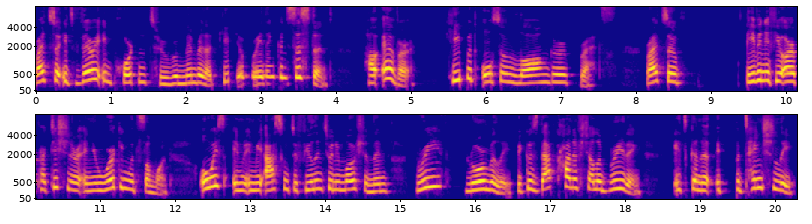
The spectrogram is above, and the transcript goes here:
right? So it's very important to remember that. Keep your breathing consistent. However, keep it also longer breaths, right? So even if you are a practitioner and you're working with someone, always, and we ask them to feel into an emotion, then breathe normally because that kind of shallow breathing, it's gonna it potentially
